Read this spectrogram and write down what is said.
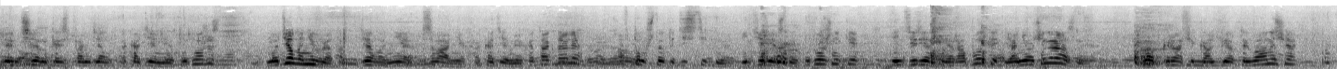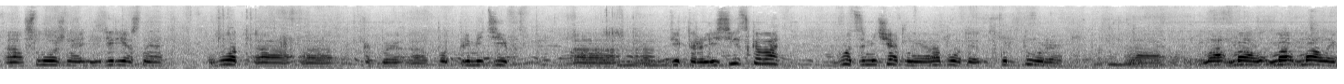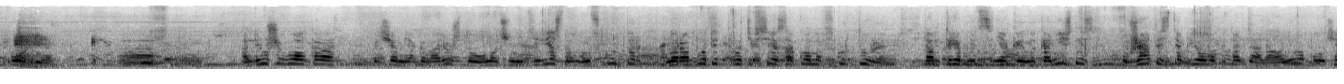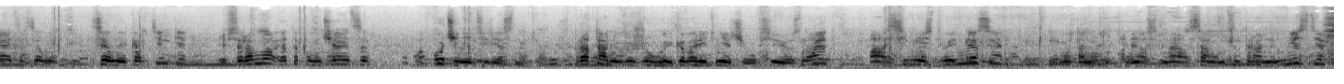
член- член-корреспондент Академии художеств. Но дело не в этом, дело не в званиях, академиях и так далее, а в том, что это действительно интересные художники, интересные работы, и они очень разные. Вот графика Альберта Ивановича, э, сложная, интересная. Вот как бы э, под примитив э, э, Виктора Лисицкого. Вот замечательные работы, скульптуры ма- мал- ма- малой формы Андрюши Волкова. Причем я говорю, что он очень интересный, он скульптор, но работает против всех законов скульптуры. Там требуется некая лаконичность, ужатость объемов и так далее. А у него получаются целые, целые картинки, и все равно это получается очень интересно. Про Таню Рыжову и говорить нечего, все ее знают. А семейство Инессы, вот оно тут у нас на самом центральном месте.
